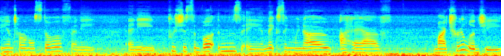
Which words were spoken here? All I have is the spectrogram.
internal stuff, and he and he pushes some buttons, and next thing we know, I have my trilogy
